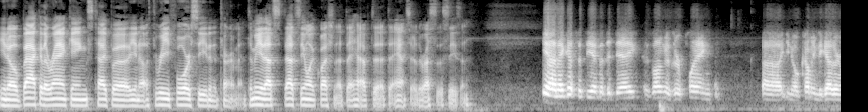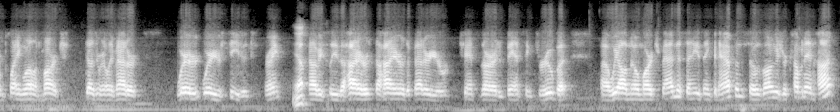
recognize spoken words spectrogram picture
you know back of the rankings type of you know three four seed in the tournament. To me, that's that's the only question that they have to to answer the rest of the season. Yeah, and I guess at the end of the day, as long as they're playing, uh, you know, coming together and playing well in March, doesn't really matter where where you're seated, right? Yep. Obviously, the higher the higher the better your chances are at advancing through. But uh, we all know March Madness; anything can happen. So as long as you're coming in hot,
